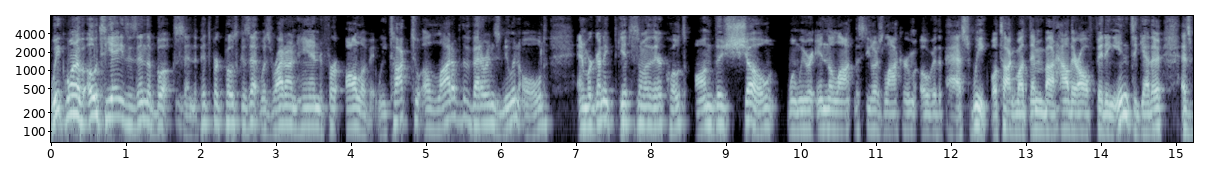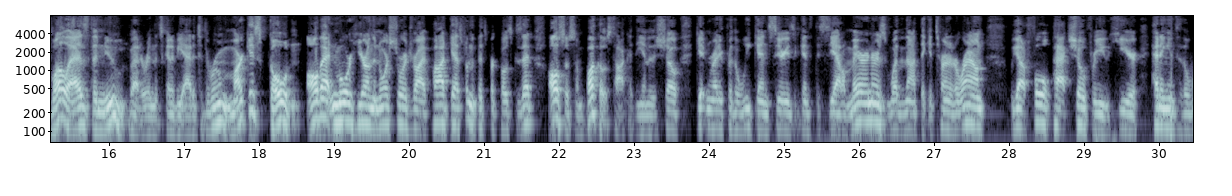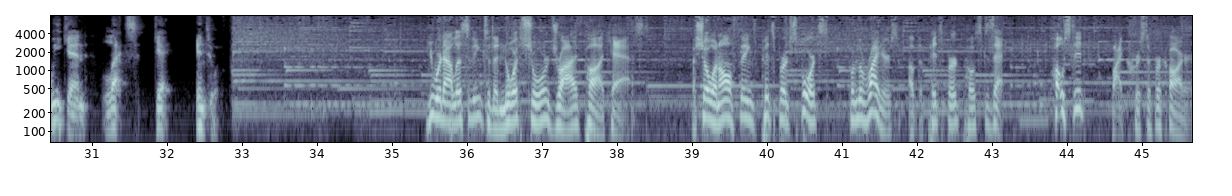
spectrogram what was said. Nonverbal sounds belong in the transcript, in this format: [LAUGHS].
Week one of OTAs is in the books, and the Pittsburgh Post Gazette was right on hand for all of it. We talked to a lot of the veterans, new and old, and we're going to get some of their quotes on the show when we were in the lock, the Steelers locker room over the past week. We'll talk about them about how they're all fitting in together, as well as the new veteran that's going to be added to the room, Markus Golden. All that and more here on the North Shore Drive podcast from the Pittsburgh Post Gazette. Also, some Buckos talk at the end of the show, getting ready for the weekend series against the Seattle Mariners, whether or not they can turn it around. We got a full packed show for you here heading into the weekend. Let's get into it. You are now listening to the North Shore Drive Podcast, a show on all things Pittsburgh sports from the writers of the Pittsburgh Post Gazette, hosted by Christopher Carter.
